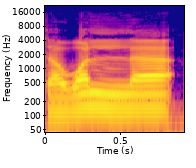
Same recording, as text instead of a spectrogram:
تولى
